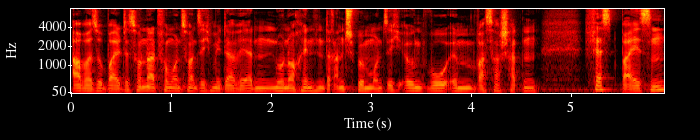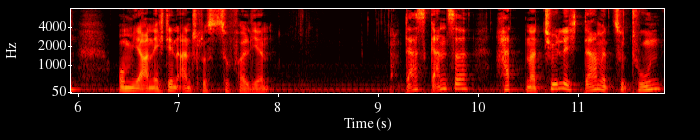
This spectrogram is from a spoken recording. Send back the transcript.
Aber sobald es 125 Meter werden, nur noch hinten dran schwimmen und sich irgendwo im Wasserschatten festbeißen, um ja nicht den Anschluss zu verlieren. Das Ganze hat natürlich damit zu tun,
